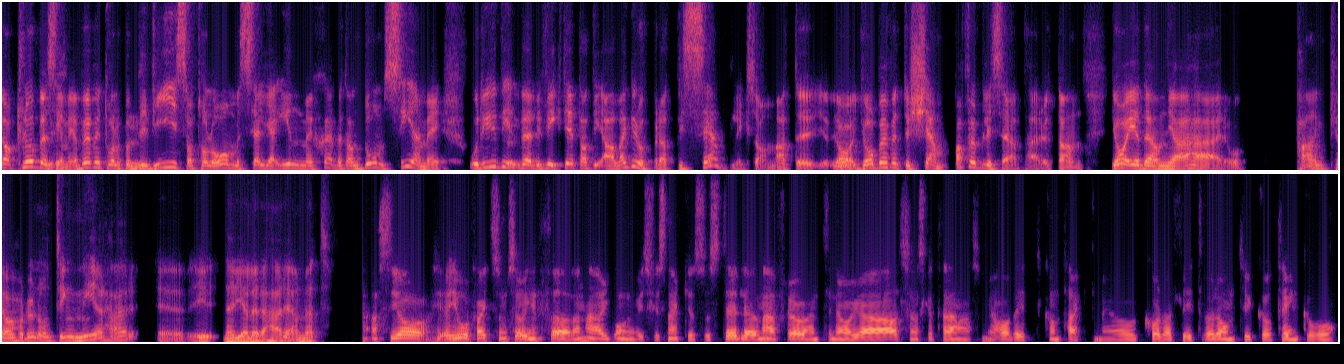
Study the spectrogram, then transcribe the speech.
Ja, klubben ser mig. Jag behöver inte hålla på och mm. bevisa och tala om, sälja in mig själv, utan de ser mig. Och det är ju mm. väldigt viktigt att i alla grupper att bli sedd. Liksom. Att, eh, ja, mm. jag behöver inte kämpa för att bli sedd här, utan jag är den jag är. Och Hank, har du någonting mer här eh, när det gäller det här ämnet? Alltså jag, jag gjorde faktiskt som så inför den här gången vi skulle snacka så ställde jag den här frågan till några allsvenska tränare som jag har lite kontakt med och kollat lite vad de tycker och tänker. Och,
